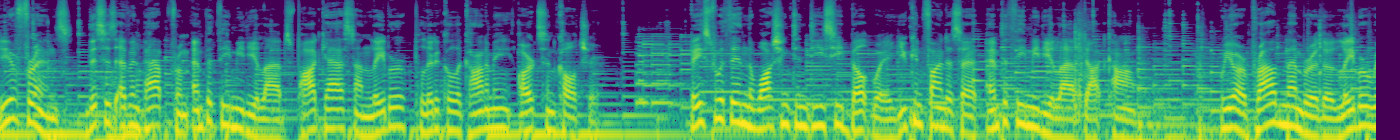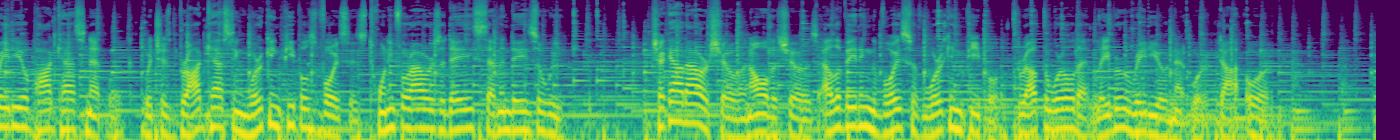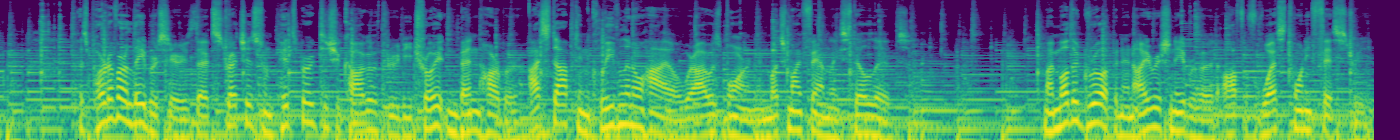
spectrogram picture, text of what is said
Dear friends, this is Evan Papp from Empathy Media Lab's podcast on labor, political economy, arts, and culture. Based within the Washington, D.C. Beltway, you can find us at empathymedialab.com. We are a proud member of the Labor Radio Podcast Network, which is broadcasting working people's voices 24 hours a day, 7 days a week. Check out our show and all the shows elevating the voice of working people throughout the world at laborradionetwork.org. As part of our labor series that stretches from Pittsburgh to Chicago through Detroit and Benton Harbor, I stopped in Cleveland, Ohio, where I was born and much of my family still lives. My mother grew up in an Irish neighborhood off of West 25th Street,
